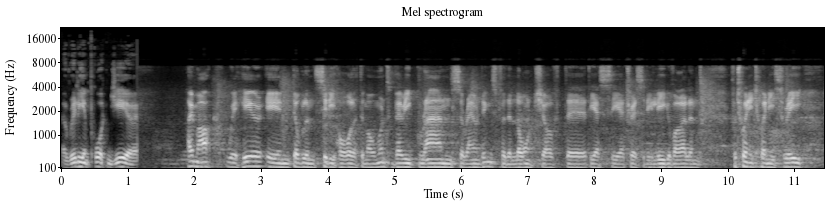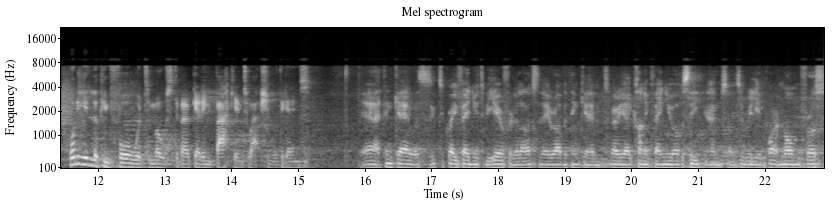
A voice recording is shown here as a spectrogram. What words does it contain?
a really important year. Hi, Mark. We're here in Dublin City Hall at the moment. Very grand surroundings for the launch of the, the SSE Airtricity League of Ireland for 2023. What are you looking forward to most about getting back into action with the games? Yeah, I think uh, it was, it's a great venue to be here for the launch today, Rob. I think um, it's a very iconic venue, obviously, um, so it's a really important moment for us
